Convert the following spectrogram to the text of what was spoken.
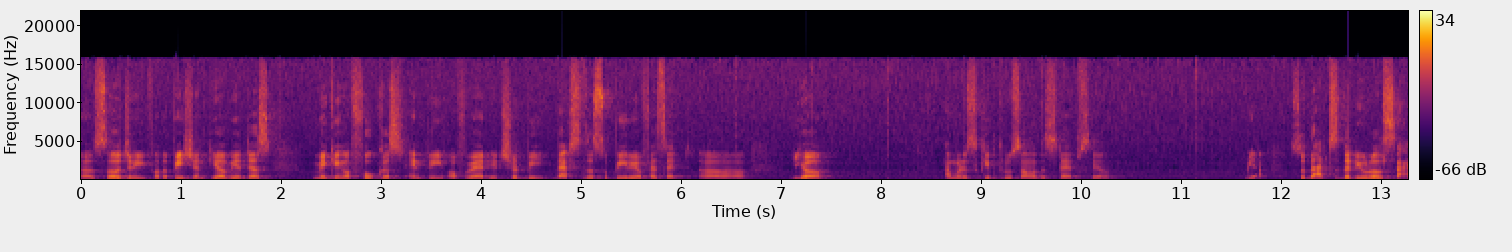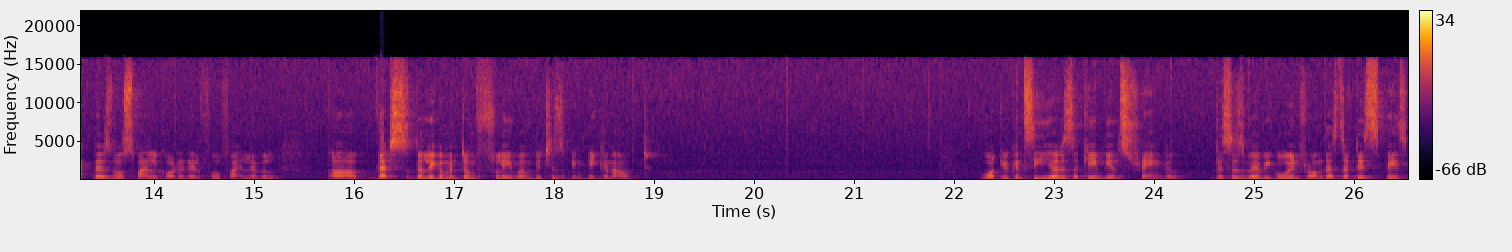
uh, surgery for the patient. Here, we are just making a focused entry of where it should be. That's the superior facet uh, here. I'm going to skip through some of the steps here. Yeah, so that's the dural sac. There's no spinal cord at L4-5 level. Uh, that's the ligamentum flavum, which has been taken out. What you can see here is the Kambin's triangle this is where we go in from. That's the disc space.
